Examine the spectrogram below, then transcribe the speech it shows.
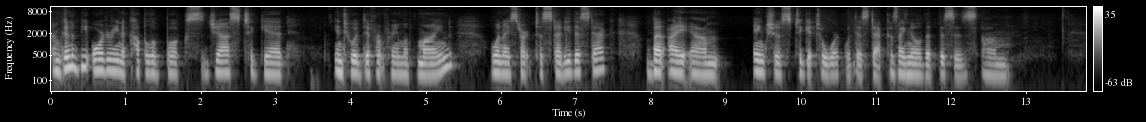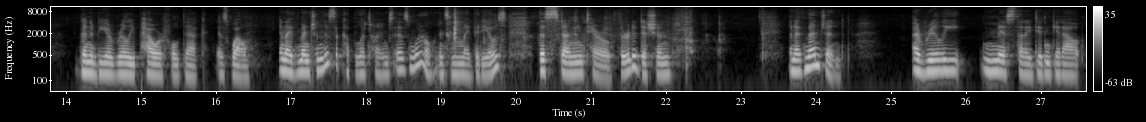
I'm going to be ordering a couple of books just to get into a different frame of mind when I start to study this deck. But I am anxious to get to work with this deck because I know that this is um, going to be a really powerful deck as well. And I've mentioned this a couple of times as well in some of my videos, the Stunning Tarot, third edition. And I've mentioned I really miss that I didn't get out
